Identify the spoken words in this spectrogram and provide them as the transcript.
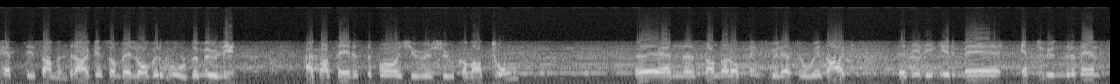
tett i sammendraget som vel overhodet mulig. Her passeres det på 27,2. Eh, En standardåpning skulle jeg tro i dag. Eh, De ligger med et hundredels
